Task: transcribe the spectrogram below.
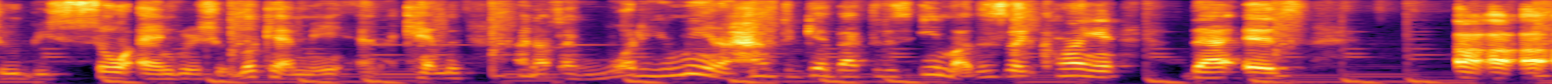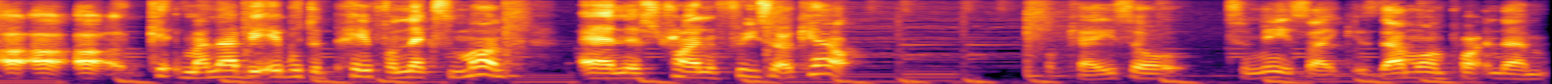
She would be so angry. She would look at me, and I can't. And I was like, "What do you mean? I have to get back to this email. This is a client that is uh, uh, uh, uh, uh might not be able to pay for next month, and is trying to freeze her account." Okay, so to me, it's like, is that more important than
